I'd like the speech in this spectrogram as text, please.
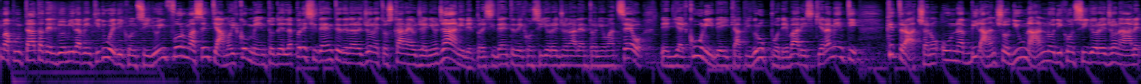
Nell'ultima puntata del 2022 di Consiglio in Forma sentiamo il commento del Presidente della Regione Toscana Eugenio Giani, del Presidente del Consiglio regionale Antonio Mazzeo e di alcuni dei capigruppo dei vari schieramenti che tracciano un bilancio di un anno di Consiglio regionale,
